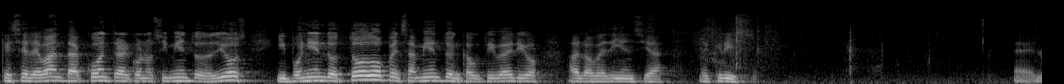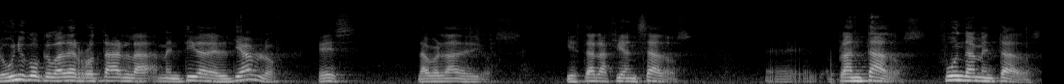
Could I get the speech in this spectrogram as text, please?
que se levanta contra el conocimiento de Dios y poniendo todo pensamiento en cautiverio a la obediencia de Cristo. Eh, lo único que va a derrotar la mentira del diablo es la verdad de Dios y estar afianzados, eh, plantados, fundamentados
